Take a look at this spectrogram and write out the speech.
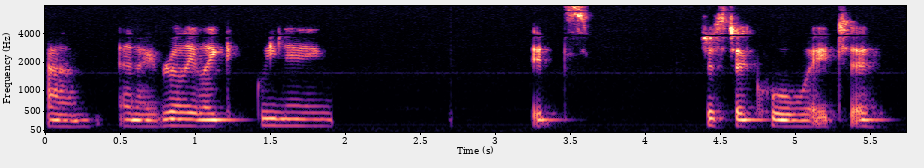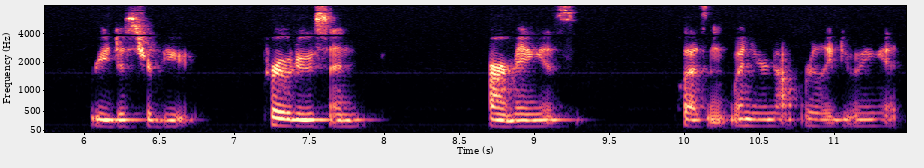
Um, and I really like gleaning. It's just a cool way to redistribute produce and farming is pleasant when you're not really doing it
